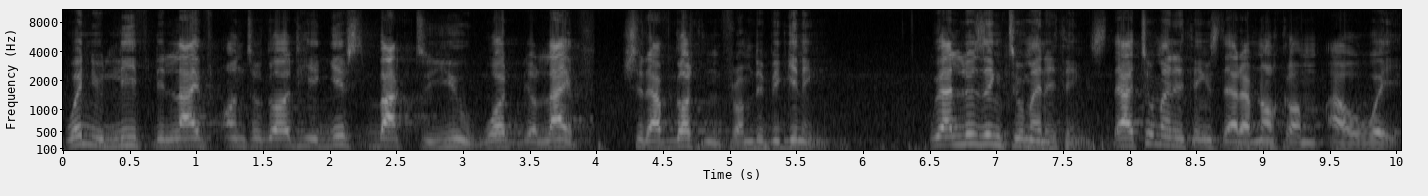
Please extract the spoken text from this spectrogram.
When you live the life unto God, He gives back to you what your life should have gotten from the beginning. We are losing too many things. There are too many things that have not come our way.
